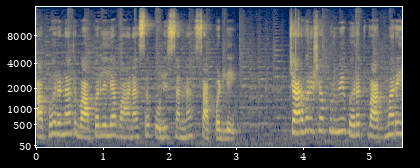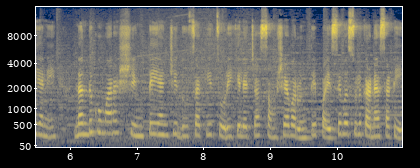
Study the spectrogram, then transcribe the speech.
अपहरणात वापरलेल्या वाहनासह पोलिसांना सापडले. चार वर्षापूर्वी भरत वाघमारे यांनी नंदकुमार शिंगटे यांची दुचाकी चोरी केल्याच्या संशयावरून ते पैसे वसूल करण्यासाठी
